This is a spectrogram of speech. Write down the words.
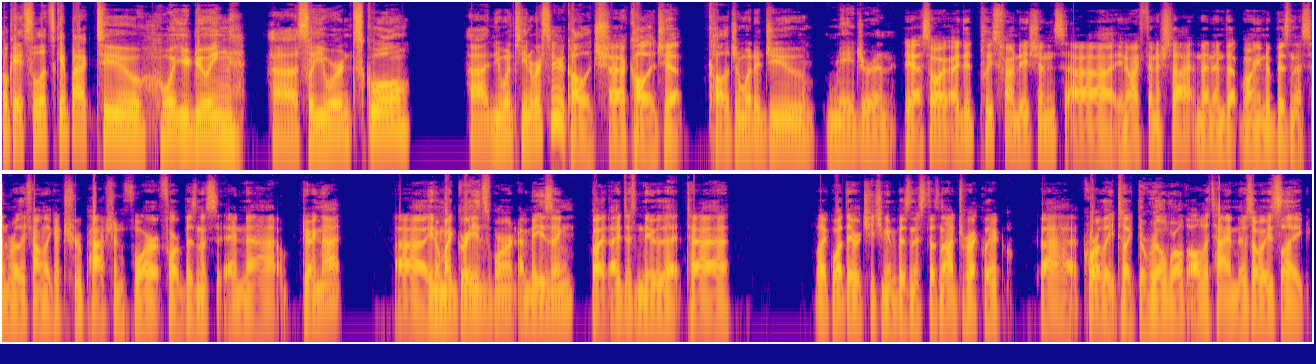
Okay, so let's get back to what you're doing. Uh, so you were in school. Uh, you went to university or college? Uh, college, yeah. college. And what did you major in? Yeah, so I, I did police foundations. Uh, you know, I finished that and then ended up going into business and really found like a true passion for for business and uh, doing that. Uh, you know, my grades weren't amazing, but I just knew that uh, like what they were teaching in business does not directly uh, correlate to like the real world all the time. There's always like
